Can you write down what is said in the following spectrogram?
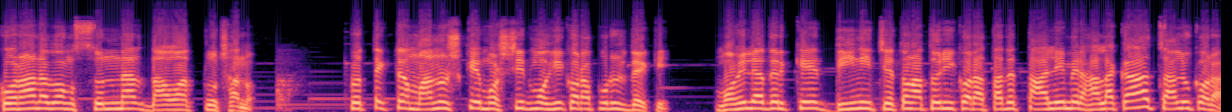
কোরআন এবং সুন্নার দাওয়াত পৌঁছানো। প্রত্যেকটা মানুষকে মসজিদমুখী করা পুরুষদেরকে মহিলাদেরকে দিনই চেতনা তৈরি করা, তাদের তালিমের হালাকা চালু করা,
